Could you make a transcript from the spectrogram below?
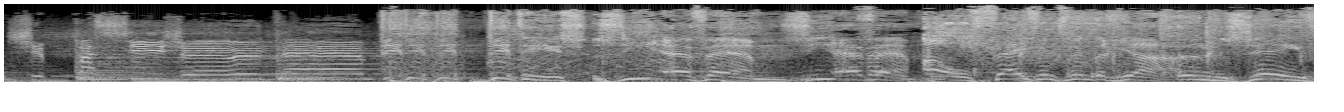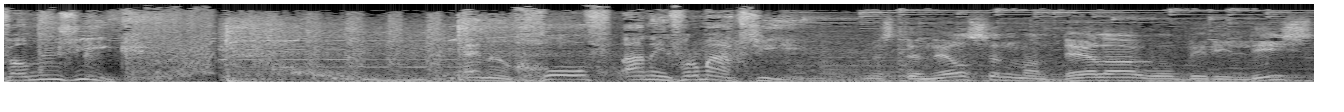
Je sais pas si je t'aime. Dit, dit, dit, is ZFM. ZFM. Al 25 jaar. Een zee van muziek. En een golf aan informatie. Mr. Nelson Mandela will be released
